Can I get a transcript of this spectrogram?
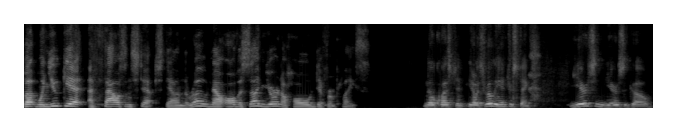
but when you get a thousand steps down the road now all of a sudden you're in a whole different place No question. You know, it's really interesting. Years and years ago,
